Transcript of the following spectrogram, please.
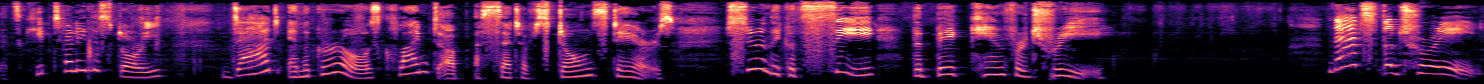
let's keep telling the story. Dad and the girls climbed up a set of stone stairs. Soon they could see the big camphor tree. That's the tree.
